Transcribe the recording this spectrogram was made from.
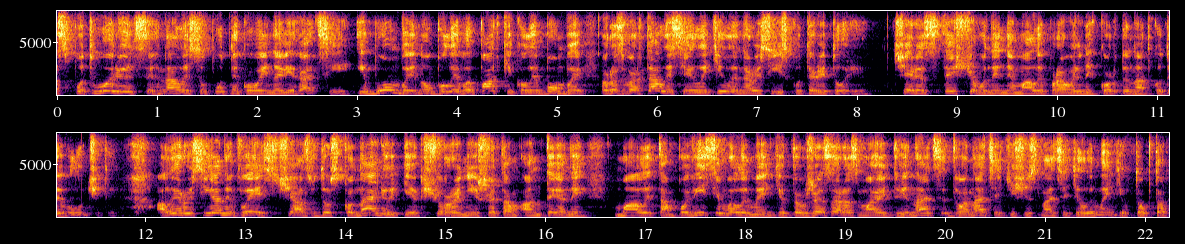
спотворюють сигнали супутникової навігації. І бомби ну були випадки, коли бомби розверталися і летіли на російську територію через те, що вони не мали правильних координат, куди влучити. Але росіяни весь час вдосконалюють. Якщо раніше там антени мали там по 8 елементів, то вже зараз мають 12, 12 і 16 елементів. Тобто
